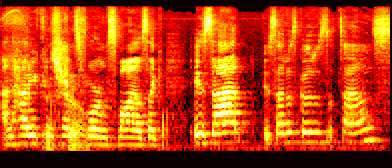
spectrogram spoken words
and how you can That's true. transform smiles. Like, is that is that as good as it sounds?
